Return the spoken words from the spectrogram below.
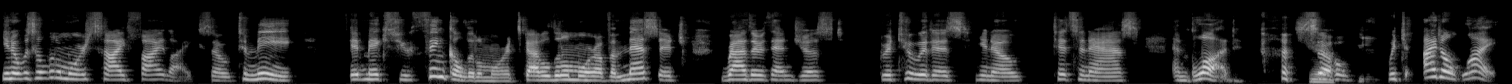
you know, it was a little more sci-fi like. So to me, it makes you think a little more. It's got a little more of a message rather than just gratuitous, you know, tits and ass and blood. so, yeah. which I don't like.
